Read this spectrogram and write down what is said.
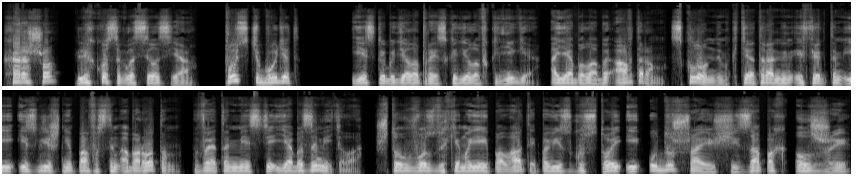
«Хорошо», — легко согласилась я. «Пусть будет». Если бы дело происходило в книге, а я была бы автором, склонным к театральным эффектам и излишне пафосным оборотам, в этом месте я бы заметила, что в воздухе моей палаты повис густой и удушающий запах лжи.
